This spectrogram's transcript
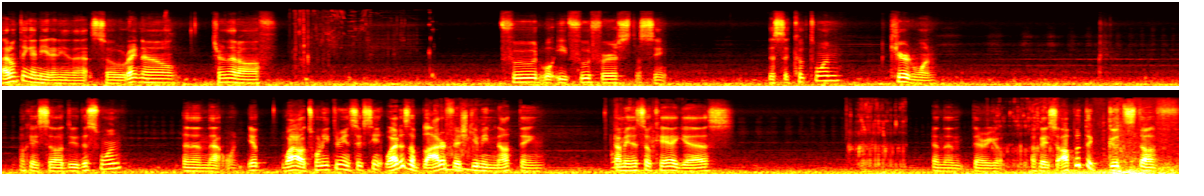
I don't think I need any of that. So right now, turn that off. Food, we'll eat food first. Let's see. This a cooked one? Cured one. Okay, so I'll do this one. And then that one. Yep. Wow, 23 and 16. Why does a bladderfish give me nothing? I mean, it's okay, I guess. And then, there you go. Okay, so I'll put the good stuff.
